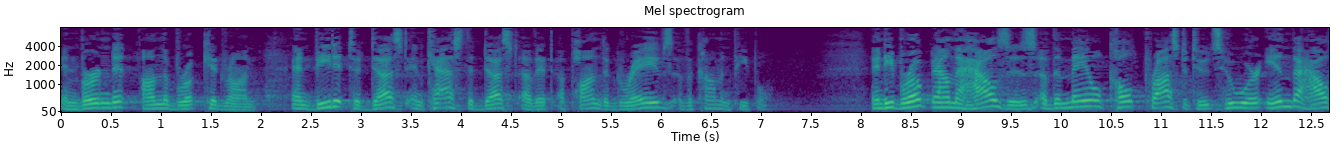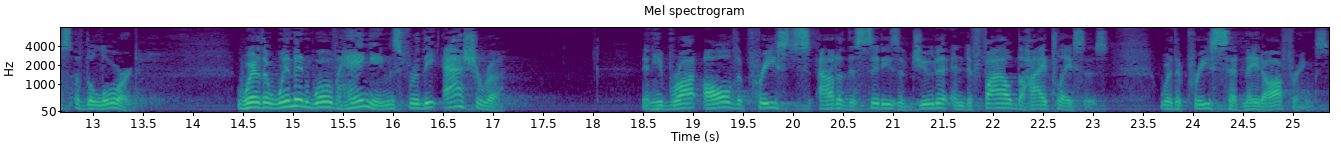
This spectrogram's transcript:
and burned it on the brook Kidron, and beat it to dust, and cast the dust of it upon the graves of the common people. And he broke down the houses of the male cult prostitutes who were in the house of the Lord, where the women wove hangings for the Asherah. And he brought all the priests out of the cities of Judah and defiled the high places where the priests had made offerings,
